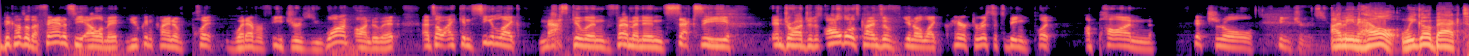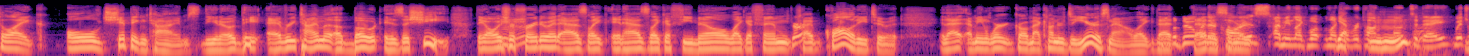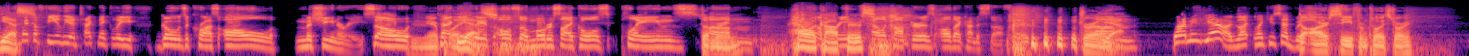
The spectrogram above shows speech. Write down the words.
because of the fantasy element, you can kind of put whatever features you want onto it. And so I can see like masculine, feminine, sexy, androgynous, all those kinds of, you know, like characteristics being put upon fictional features. I mean, hell, we go back to like old shipping times. You know, they every time a boat is a she, they always Mhm. refer to it as like it has like a female, like a femme Sure. type quality to it. And that I mean, we're going back hundreds of years now. Like that. People do it that with their is something- cars. I mean, like what like Yeah, what we're talking mhm. about today, which Yes. mechaphilia technically goes across all machinery. So Airplane. technically, Yes. it's also motorcycles, planes, Submarine. um, Helicopters. submarines, helicopters, all that kind of stuff. Right? Drone. Yeah. Um, But I mean, yeah, like like you said, with The ships, RC from Toy Story.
